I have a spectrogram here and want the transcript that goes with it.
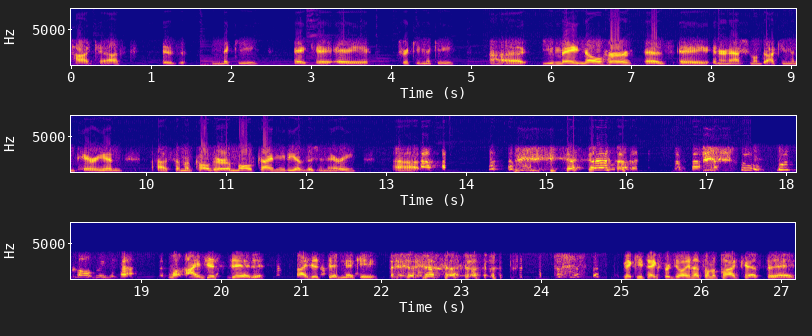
podcast is Mickey, aka Tricky Mickey. Uh, you may know her as a international documentarian. Uh, some have called her a multimedia visionary. Uh, Who? Who called me that? well, I just did. I just did, Mickey. Mickey, thanks for joining us on the podcast today.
